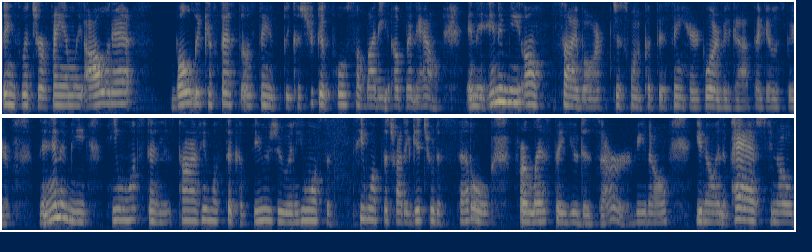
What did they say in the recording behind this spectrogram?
things with your family, all of that, boldly confess those things because you could pull somebody up and out. And the enemy, oh, sidebar, just want to put this in here. Glory to God. Thank you, Spirit. The enemy, he wants to in this time, he wants to confuse you and he wants to he wants to try to get you to settle for less than you deserve. You know, you know, in the past, you know,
